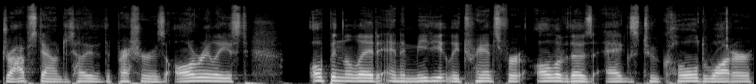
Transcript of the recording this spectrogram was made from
drops down to tell you that the pressure is all released. Open the lid and immediately transfer all of those eggs to cold water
